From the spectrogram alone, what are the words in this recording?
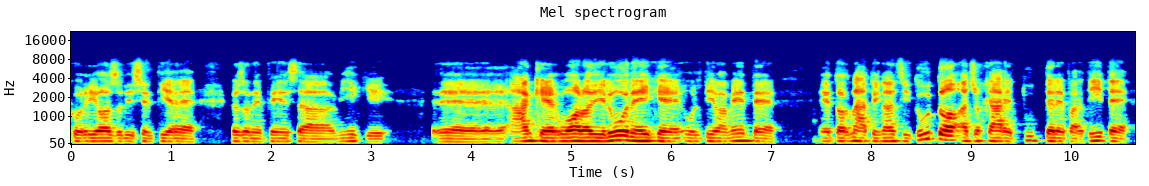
curioso di sentire cosa ne pensa Miki, eh, anche il ruolo di Lunei che ultimamente è tornato innanzitutto a giocare tutte le partite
